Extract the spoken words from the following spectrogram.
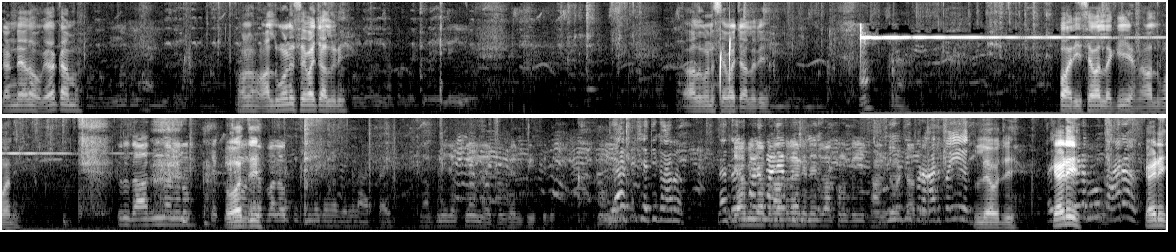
ਗੰਡਿਆਂ ਦਾ ਹੋ ਗਿਆ ਕੰਮ। ਹੁਣ ਆਲੂਆਂ ਦੀ ਸੇਵਾ ਚੱਲ ਰਹੀ। ਆਲੂਆਂ ਦੀ ਸੇਵਾ ਚੱਲ ਰਹੀ। ਭਾਰੀ ਸੇਵਾ ਲੱਗੀ ਹੈ ਆਲੂਆਂ ਦੀ। ਤੂੰ ਦੱਸ ਦਿੰਦਾ ਮੈਨੂੰ ਚੱਕੀ ਹੋਰ ਜੀ। ਆਪਣੀ ਚੱਕੀਆਂ ਦੇ ਫਿਰ ਕੀ ਸੀ ਯਾਰ ਤੇ ਛੇਤੀ ਕਰ। ਨਾ ਜਾ ਵੀ ਜਾ ਪਰਾਤ ਲੈ ਕੇ ਦੇ ਜਵਾਕਾਂ ਨੂੰ ਕੋਈ ਦੀ ਪਈ ਹੈ। ਲਿਓ ਜੀ। ਕਿਹੜੀ? ਕਿਹੜੀ?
